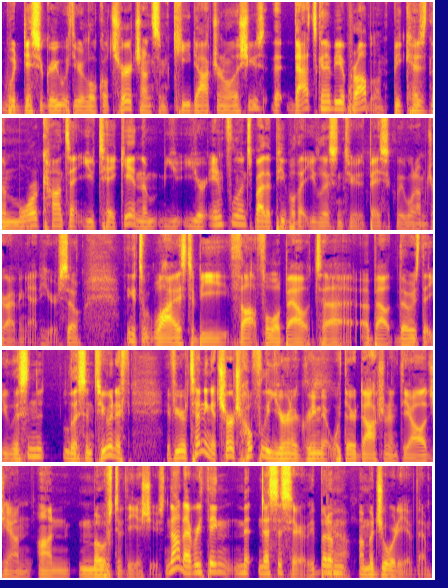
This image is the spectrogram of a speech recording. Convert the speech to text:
would disagree with your local church on some key doctrinal issues. That that's going to be a problem because the more content you take in, the you, you're influenced by the people that you listen to. Is basically what I'm driving at here. So I think it's wise to be thoughtful about uh, about those that you listen to, listen to, and if if you're attending a church, hopefully you're in agreement with their doctrine and theology on on most of the issues. Not everything necessarily, but Yeah. a, a majority of them.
